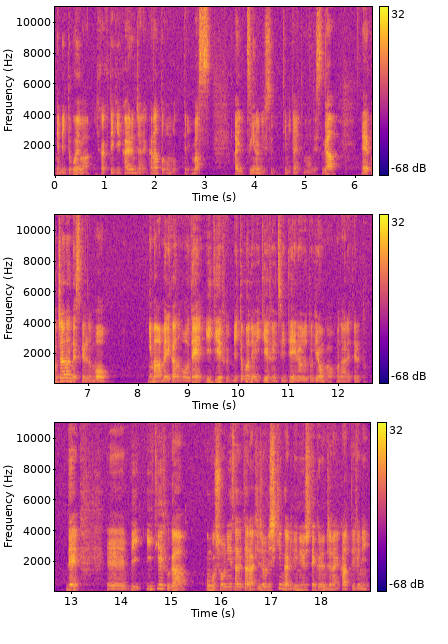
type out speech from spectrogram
ビットコインは比較的買えるんじゃないかなと思っています。はい次のニュースいってみたいと思うんですが、えー、こちらなんですけれども今アメリカの方で ETF ビットコインの ETF についていろいろと議論が行われていると。で、えー、ETF が今後承認されたら非常に資金が流入してくるんじゃないかっていうふうに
